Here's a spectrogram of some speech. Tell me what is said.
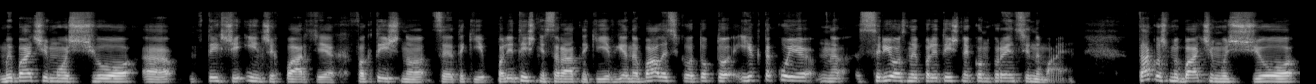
Ми бачимо, що е, в тих чи інших партіях фактично це такі політичні соратники Євгена Балицького, тобто як такої серйозної політичної конкуренції немає. Також ми бачимо, що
